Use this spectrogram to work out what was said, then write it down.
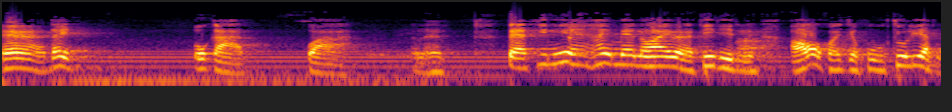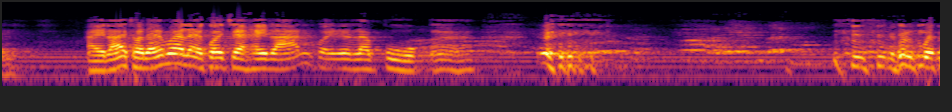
แอได้โอกาสกว่านะแต่ทีนี้ให้แม่น้อยแบบที่ดิน เอาคอยจะปลูกทุเรียนไฮร้านเท่าไรเมื่อไรคอยจะไฮร้านคอยจะปลูกนะเหมือน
